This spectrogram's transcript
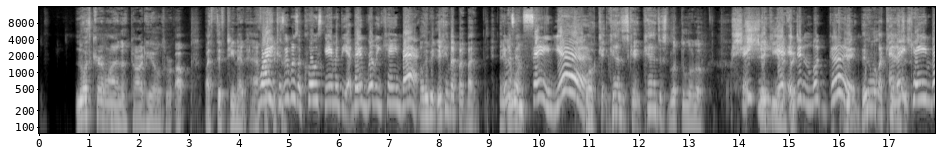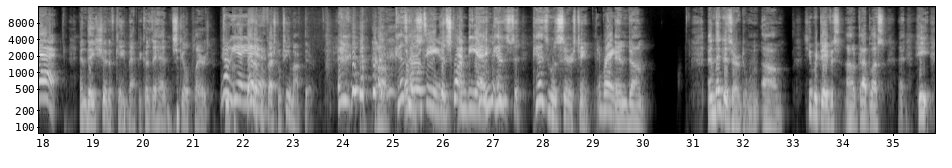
North Carolina Tar Heels were up by 15 at half, Right, because it was a close game at the end. They really came back. oh, they, they came back by, by and, it was insane. Yeah. Well, Ka- Kansas came, Kansas looked a little. shaky. shaky Yeah, it didn't look good. they didn't look like Kansas. and they came back. And they should have came back because they had skilled players. No, Two- yeah, they yeah, had a professional team out there. uh, Kansas The whole team, yeah, squad- NBA. Kansas, Kansas was a serious team, Right. and um, and they deserved to win. Um, Hubert Davis, uh, God bless. uh, He,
